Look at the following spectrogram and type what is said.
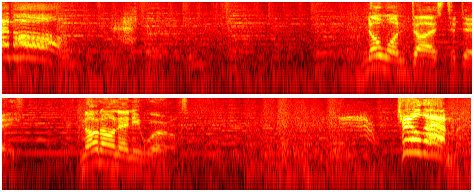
Them all! No one dies today. Not on any world. Kill them!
